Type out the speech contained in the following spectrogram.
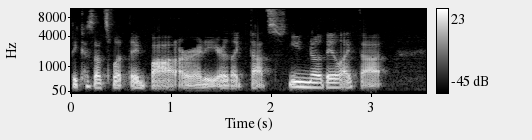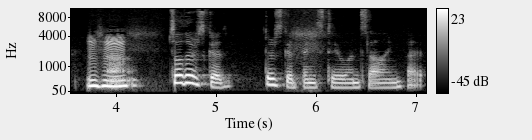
because that's what they bought already or like that's you know they like that Uh, so there's good there's good things too in selling but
